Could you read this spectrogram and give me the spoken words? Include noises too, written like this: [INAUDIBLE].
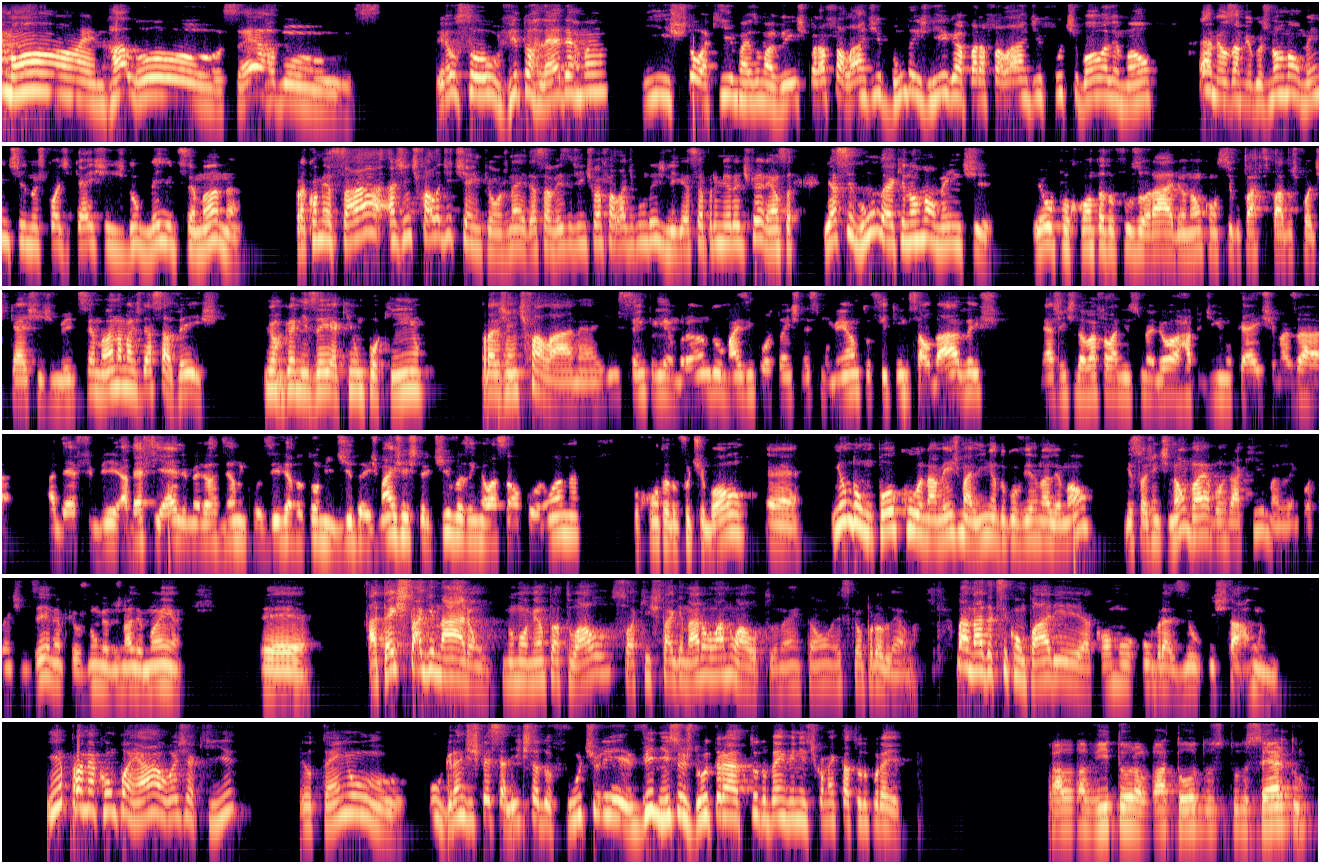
Moin Moin! Alô, servos! Eu sou o Vitor Lederman e estou aqui mais uma vez para falar de Bundesliga, para falar de futebol alemão. É, meus amigos, normalmente nos podcasts do meio de semana, para começar, a gente fala de Champions, né? E dessa vez a gente vai falar de Bundesliga. Essa é a primeira diferença. E a segunda é que normalmente eu, por conta do fuso horário, não consigo participar dos podcasts de meio de semana, mas dessa vez me organizei aqui um pouquinho para a gente falar, né? E sempre lembrando, o mais importante nesse momento, fiquem saudáveis. Né? A gente ainda vai falar nisso melhor rapidinho no cast, mas a, a DFB, a DFL, melhor dizendo, inclusive, adotou medidas mais restritivas em relação ao corona por conta do futebol, é, indo um pouco na mesma linha do governo alemão. Isso a gente não vai abordar aqui, mas é importante dizer, né? Porque os números na Alemanha é, até estagnaram no momento atual, só que estagnaram lá no alto, né? Então esse é o problema. Mas nada que se compare a como o Brasil está ruim. E para me acompanhar hoje aqui, eu tenho o grande especialista do Future, Vinícius Dutra. Tudo bem, Vinícius? Como é que tá tudo por aí? Fala, Vitor. Olá a todos. Tudo certo?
